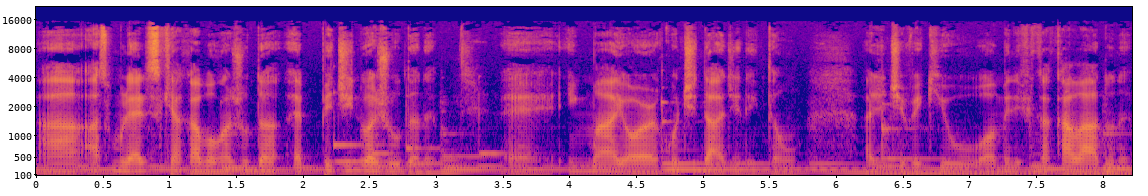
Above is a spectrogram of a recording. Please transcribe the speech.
A, as mulheres que acabam ajuda, é, pedindo ajuda, né? É, em maior quantidade, né? Então, a gente vê que o homem ele fica calado, né?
